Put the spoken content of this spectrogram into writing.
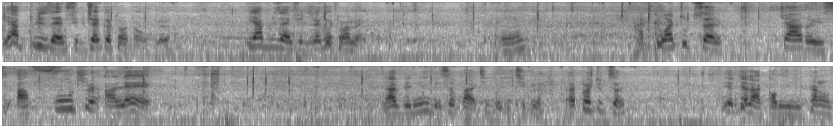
Il y a plus d'infiltrés que ton oncle. Il y a plus d'infiltrés que toi-même. Hein? À toi toute seule, tu as réussi à foutre en l'air l'avenir de ce parti politique-là. À toi toute seule. Tu étais la communicante,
